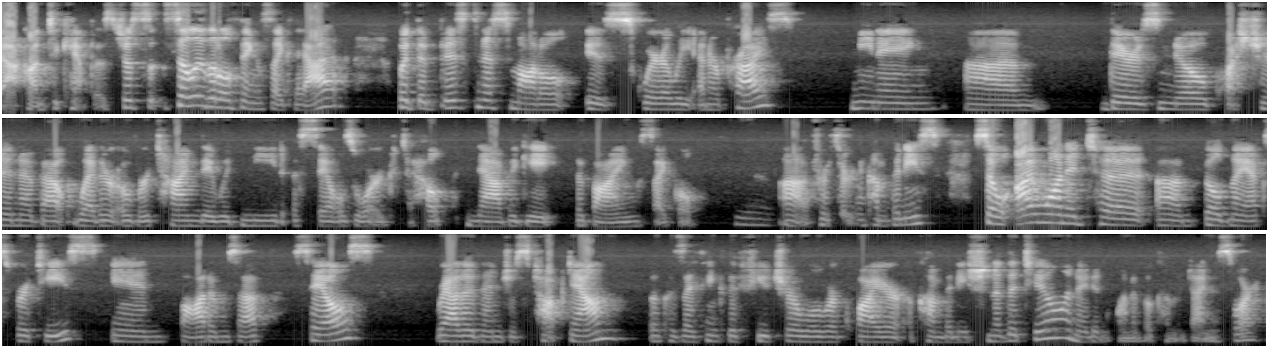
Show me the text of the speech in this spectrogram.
back onto campus. Just silly little things like that. But the business model is squarely enterprise meaning um, there's no question about whether over time they would need a sales org to help navigate the buying cycle yeah. uh, for certain companies. So I wanted to um, build my expertise in bottoms up sales rather than just top down because I think the future will require a combination of the two, and I didn't want to become a dinosaur.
